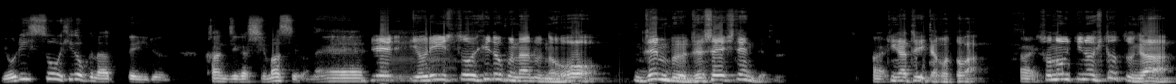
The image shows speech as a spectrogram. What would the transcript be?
より一層ひどくなっている感じがしますよね。で、より一層ひどくなるのを全部是正してんです。はい気がついたことは。はい。そのうちの一つが、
